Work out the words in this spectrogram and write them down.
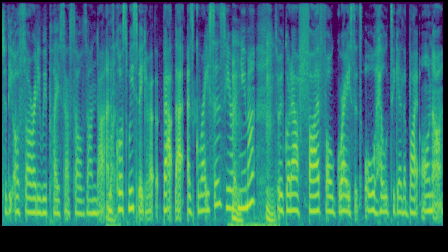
to the authority we place ourselves under. And of course, we speak about, that as graces here at Numa. So we've got our fivefold grace. It's all held together by honor.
